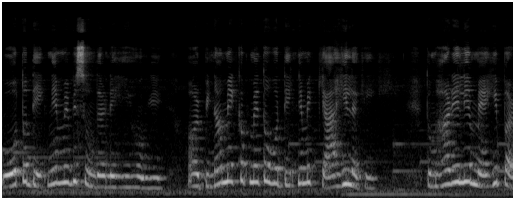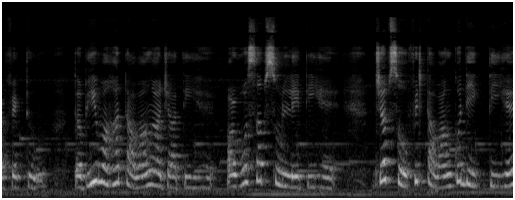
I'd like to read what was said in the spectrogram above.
वो तो देखने में भी सुंदर नहीं होगी, और बिना मेकअप में तो वो देखने में क्या ही लगेगी। तुम्हारे लिए मैं ही परफेक्ट हूँ तभी वहाँ तवांग आ जाती है और वो सब सुन लेती है। जब सोफिर तवांग को देखती है,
